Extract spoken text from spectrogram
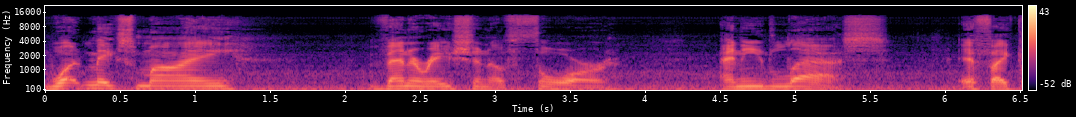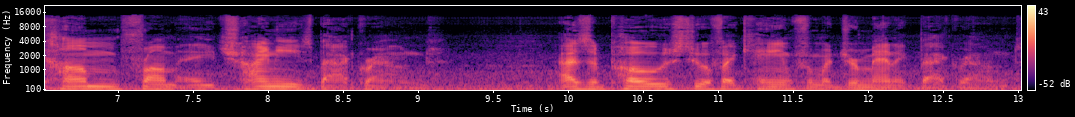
What makes my veneration of Thor any less if I come from a Chinese background as opposed to if I came from a Germanic background?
